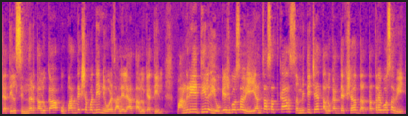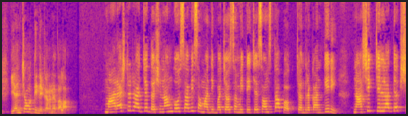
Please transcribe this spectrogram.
त्यातील सिन्नर तालुका उपाध्यक्षपदी निवड झालेल्या तालुक्यातील पांगरी येथील योगेश गोसावी यांचा सत्कार समितीचे तालुकाध्यक्ष दत्तात्रय गोसावी यांच्या वतीने करण्यात आला. महाराष्ट्र राज्य दशनाम गोसावी समाधी बचाव समितीचे संस्थापक चंद्रकांत गिरी नाशिक जिल्हाध्यक्ष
